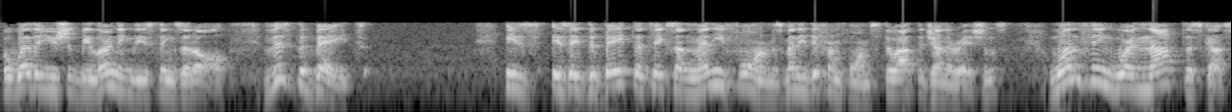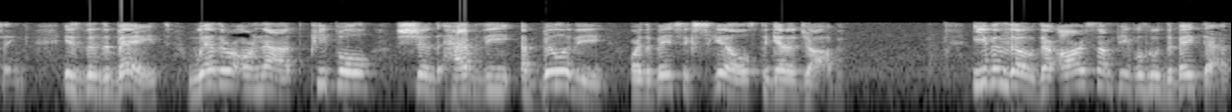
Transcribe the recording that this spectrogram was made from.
but whether you should be learning these things at all. This debate is, is a debate that takes on many forms, many different forms throughout the generations. One thing we're not discussing is the debate whether or not people should have the ability or the basic skills to get a job even though there are some people who debate that,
